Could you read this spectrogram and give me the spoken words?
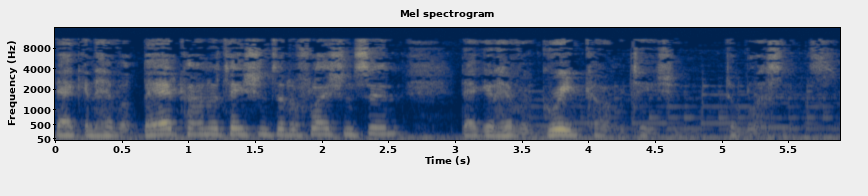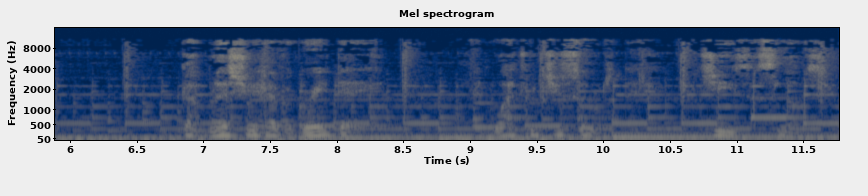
That can have a bad connotation to the flesh and sin. That can have a great connotation to blessings. God bless you. Have a great day. And watch what you sow today. Jesus loves you.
